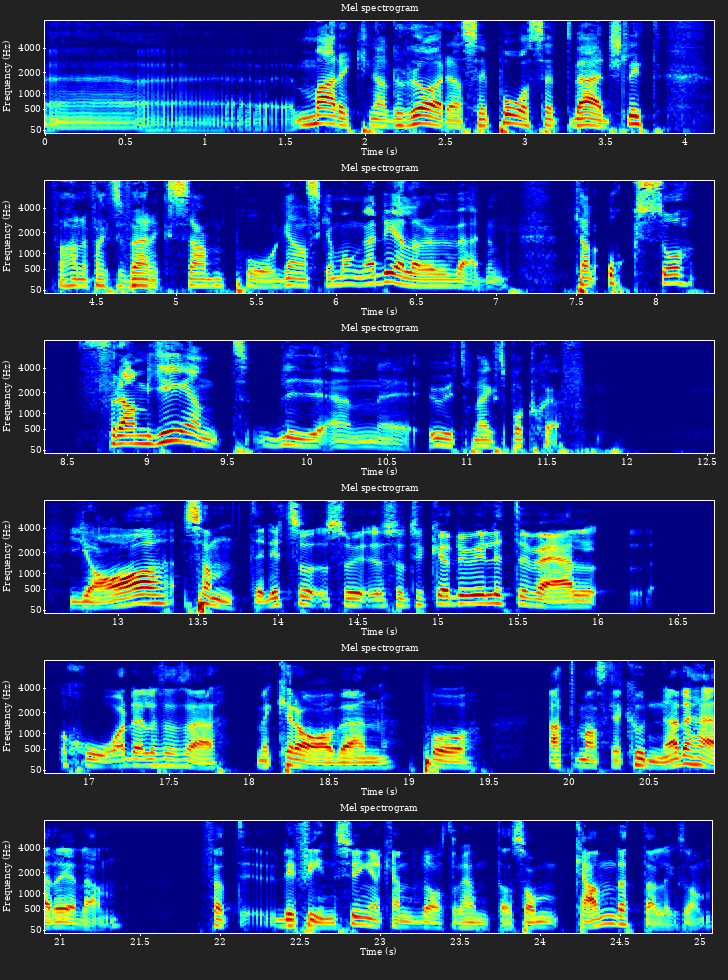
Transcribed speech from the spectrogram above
eh, marknad att röra sig på sett världsligt. För han är faktiskt verksam på ganska många delar över världen. Kan också framgent bli en eh, utmärkt sportchef. Ja, samtidigt så, så, så tycker jag du är lite väl hård eller så säga, med kraven på att man ska kunna det här redan. För att det finns ju inga kandidater att hämta som kan detta liksom.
